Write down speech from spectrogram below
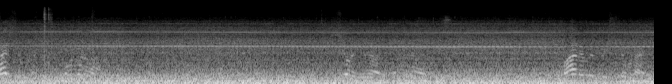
Дальше, брать. Все, не надо. Пары выпустим раньше.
